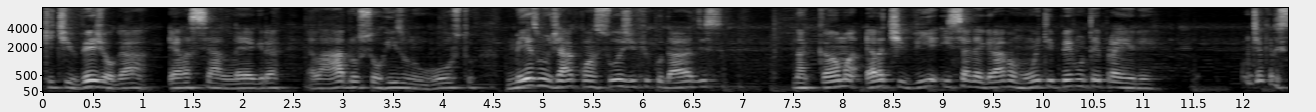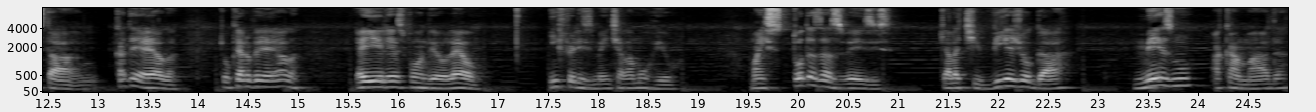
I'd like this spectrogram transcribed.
que te vê jogar, ela se alegra, ela abre um sorriso no rosto, mesmo já com as suas dificuldades na cama, ela te via e se alegrava muito. E perguntei para ele: Onde é que ela está? Cadê ela? Que eu quero ver ela. E aí ele respondeu: Léo, infelizmente ela morreu. Mas todas as vezes que ela te via jogar, mesmo acamada,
